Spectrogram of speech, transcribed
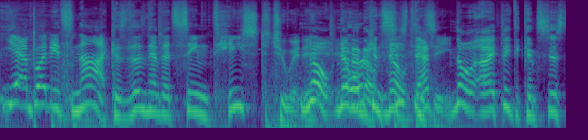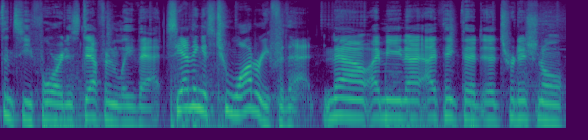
Yeah, but it's not because it doesn't have that same taste to it. No, It- no, or no, no, consistency. No, that, no, I think the consistency for it is definitely that. See, I think it's too watery for that. No, I mean, I, I think that uh, traditional.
